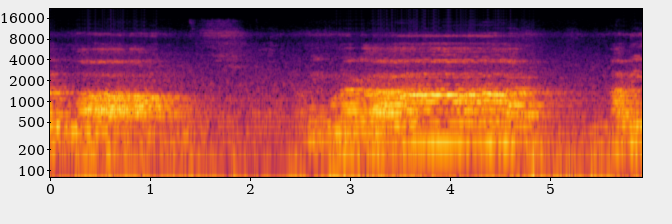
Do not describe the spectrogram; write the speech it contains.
الله আমি গুনাহগার আমি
